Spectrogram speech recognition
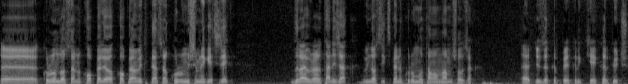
e, kurulum dosyalarını kopyalıyor. Kopyalama bittikten sonra kurulum işlemine geçecek. Driver'ları tanıyacak. Windows XP'nin kurumu tamamlanmış olacak. Evet %41, 42, 43.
